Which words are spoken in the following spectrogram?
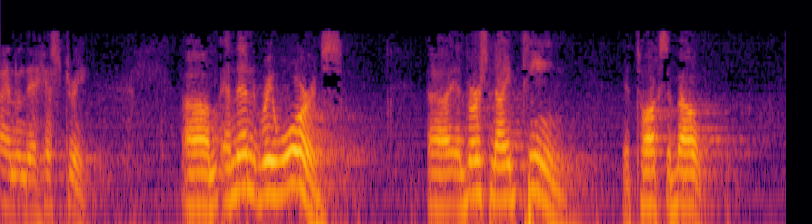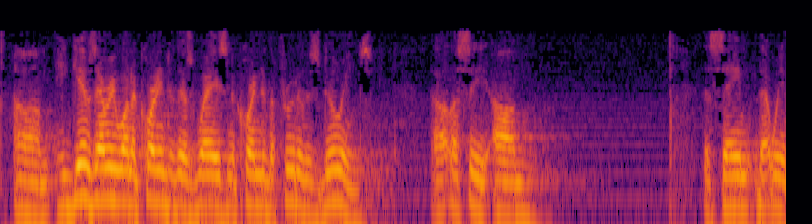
in the history. Um, and then rewards. Uh, in verse 19, it talks about um, He gives everyone according to his ways and according to the fruit of his doings. Uh, let's see. Um, the same that we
